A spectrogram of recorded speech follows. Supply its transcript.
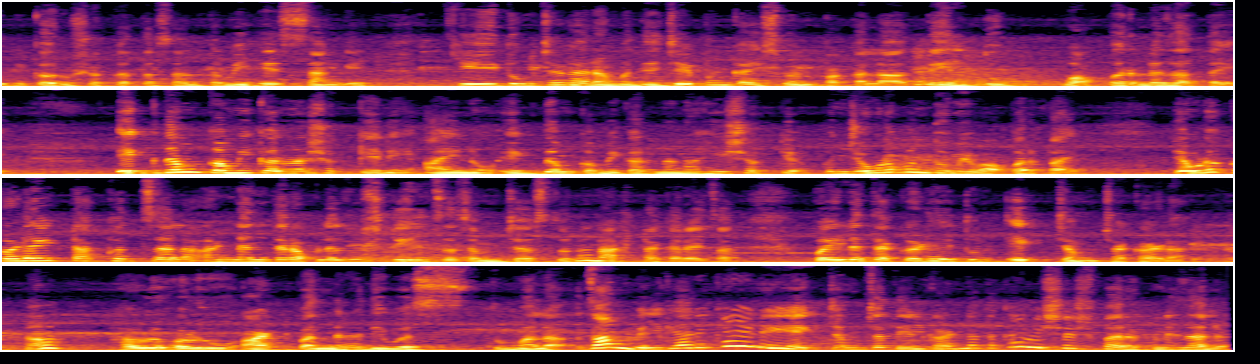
तुम्ही करू शकत असाल तर मी हेच सांगेन की तुमच्या घरामध्ये जे पण काही स्वयंपाकाला तेल तूप वापरलं जात आहे एकदम कमी करणं शक्य नाही. आय नो एकदम कमी करणं नाही शक्य. पण जेवढं पण तुम्ही वापरताय तेवढं कढईत टाकत चला आणि नंतर आपला जो स्टीलचा चमचा असतो ना नाश्ता करायचा पहिलं त्या कढईतून एक चमचा काढा. हां? हळूहळू आठ पंधरा दिवस तुम्हाला जाणवेल की अरे काही नाही एक चमचा तेल काढलं तर काय विशेष फरक नाही झालं.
